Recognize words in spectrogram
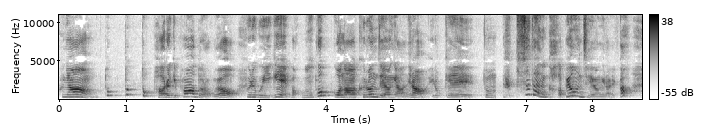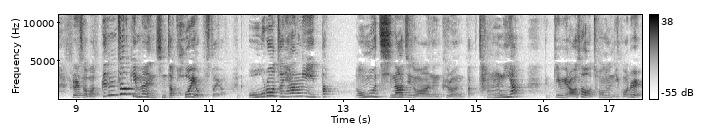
그냥 톡톡톡 바르기 편하더라고요. 그리고 이게 막 무겁거나 그런 제형이 아니라 이렇게 좀 흡수되는 가벼운 제형이랄까? 그래서 막 끈적임은 진짜 거의 없어요. Eau Rose 향이 딱 너무 진하지도 않은 그런 딱 장미향 느낌이라서 저는 이거를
